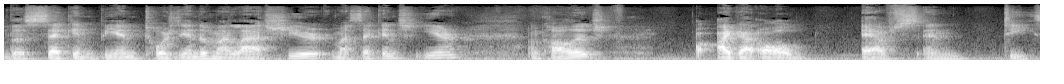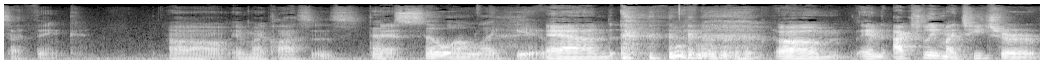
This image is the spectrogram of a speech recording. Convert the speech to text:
the second end towards the end of my last year, my second year, on college, I got all Fs and Ds. I think, uh, in my classes. That's so unlike you. and um, and actually my teacher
